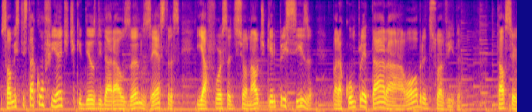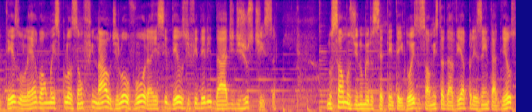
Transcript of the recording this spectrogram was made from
O salmista está confiante de que Deus lhe dará os anos extras e a força adicional de que ele precisa para completar a obra de sua vida. Tal certeza o leva a uma explosão final de louvor a esse Deus de fidelidade e de justiça. Nos Salmos de número 72, o salmista Davi apresenta a Deus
